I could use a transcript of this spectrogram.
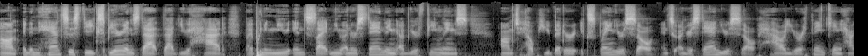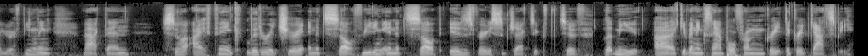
Um, it enhances the experience that that you had by putting new insight, new understanding of your feelings um, to help you better explain yourself and to understand yourself, how you're thinking, how you're feeling back then. So I think literature in itself, reading in itself, is very subjective. Let me uh, give an example from Great The Great Gatsby.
